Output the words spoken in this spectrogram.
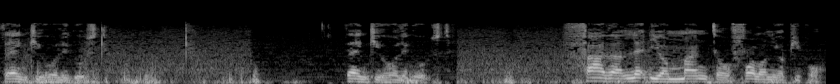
Thank you, Holy Ghost. Thank you, Holy Ghost. Father, let your mantle fall on your people.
